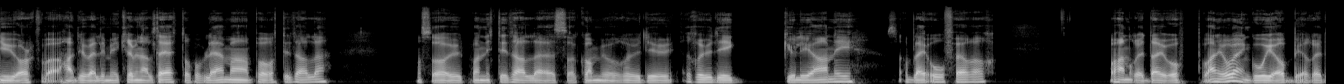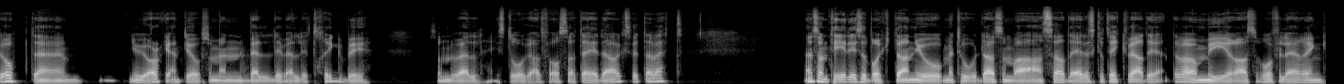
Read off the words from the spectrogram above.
New York var, hadde jo veldig mye kriminalitet og problemer på 80-tallet, og så ut på 90-tallet så kom jo Rudi, Rudi Giuliani, som ble ordfører, og han rydda jo opp, og han gjorde en god jobb i å rydde opp. Det, New York endte jo opp som en veldig, veldig trygg by, som det vel i stor grad fortsatt er i dag, så vidt jeg vet. Men samtidig så brukte han jo metoder som var særdeles kritikkverdige. Det var jo mye raseprofilering,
